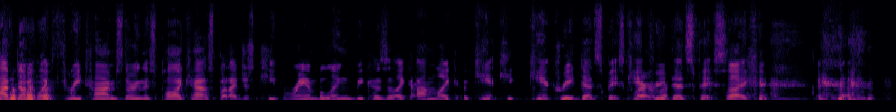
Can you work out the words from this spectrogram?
I've done it like three times during this podcast, but I just keep rambling because like I'm like can't keep can't create dead space, can't right, create right. dead space. Like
